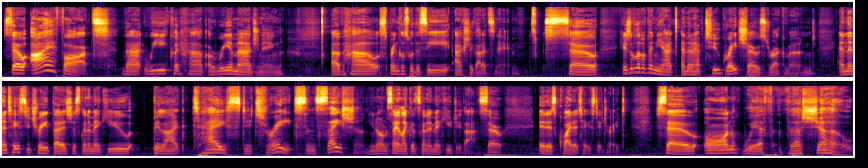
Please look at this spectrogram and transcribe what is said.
So I thought that we could have a reimagining of how Sprinkles with a Z actually got its name. So here's a little vignette, and then I have two great shows to recommend, and then a tasty treat that is just going to make you be like tasty treat sensation. You know what I'm saying? Like it's going to make you do that. So it is quite a tasty treat. So on with the show.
